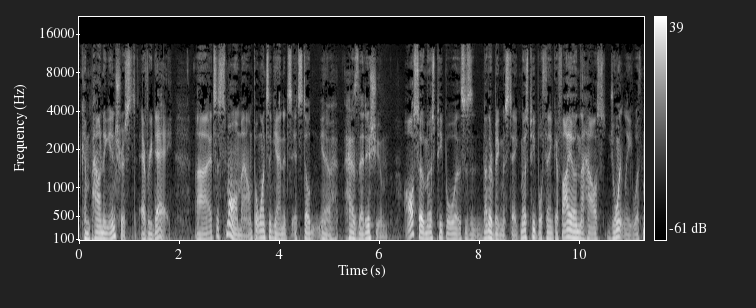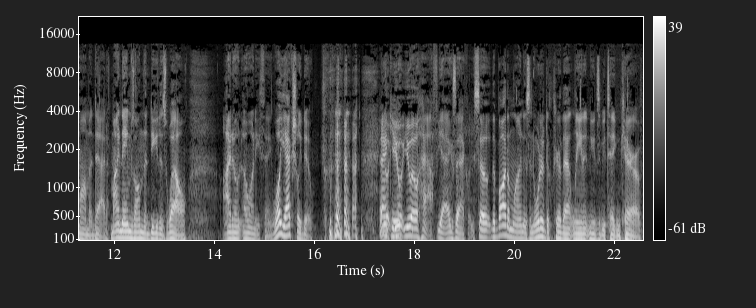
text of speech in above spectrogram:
compounding interest every day. Uh, it's a small amount, but once again, it's it still you know has that issue. Also, most people, this is another big mistake. Most people think if I own the house jointly with mom and dad, if my name's on the deed as well, I don't owe anything. Well, you actually do. Thank you, you. you. You owe half. Yeah, exactly. So the bottom line is, in order to clear that lien, it needs to be taken care of.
